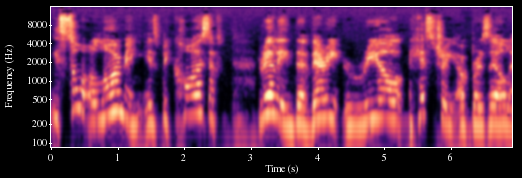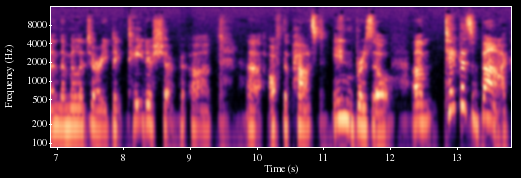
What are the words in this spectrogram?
is so alarming is because of really the very real history of Brazil and the military dictatorship. Uh, uh, of the past in Brazil. Um, take us back.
